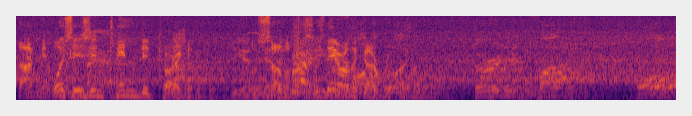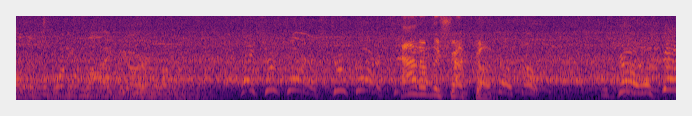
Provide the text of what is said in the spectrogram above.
Dockett was his intended target. Sullivan was there on the cover. Third and five. Ball on the 25-yard line. Play two quarters, two quarters. Set. Out of the shotgun. Let's go, let's go. Let's go, let's go.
